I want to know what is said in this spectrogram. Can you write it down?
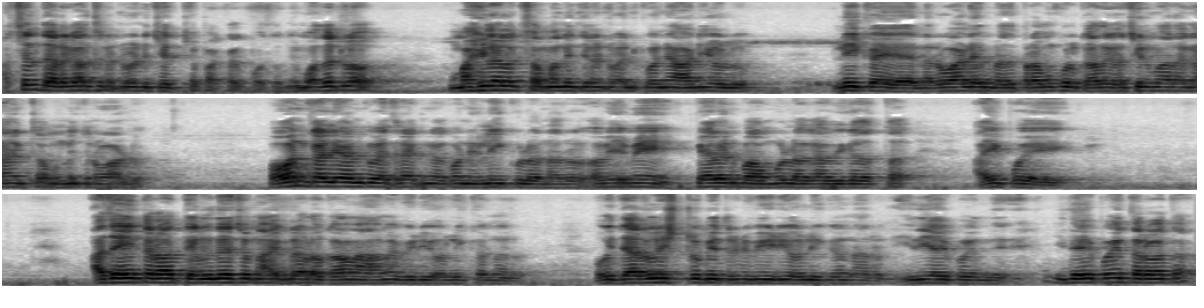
అసలు జరగాల్సినటువంటి చర్చ పక్కకు పోతుంది. మొదట్లో మహిళలకు సంబంధించినటువంటి కొన్ని ఆడియోలు లీక్ అయ్యాయన్నారు వాళ్ళేం ప్రముఖులు కాదు సినిమా రంగానికి సంబంధించిన వాళ్ళు. పవన్ కళ్యాణ్కు వ్యతిరేకంగా కొన్ని లీకులు అన్నారు. అవేమీ పేలని బాంబుల్లాగా అవి కదా అయిపోయాయి. అది అయిన తర్వాత తెలుగుదేశం నాయకురాలు ఒక ఆమె ఆమె వీడియో లీక్ అన్నారు. ఒక జర్నలిస్టు మిత్రుడి వీడియో లీక్ అన్నారు. ఇది అయిపోయింది. ఇది అయిపోయిన తర్వాత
